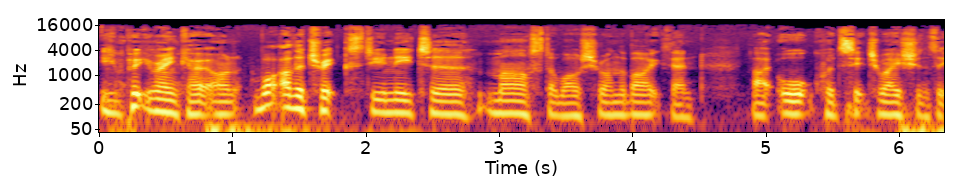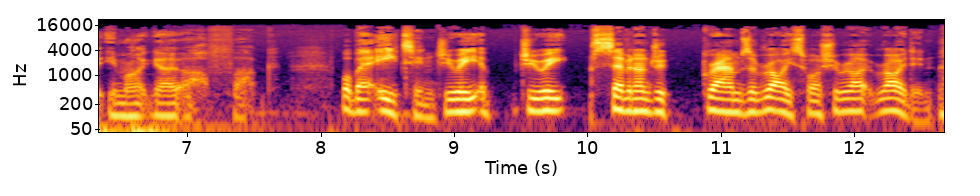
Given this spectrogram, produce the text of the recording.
you can put your raincoat on. What other tricks do you need to master whilst you're on the bike? Then, like awkward situations that you might go, oh fuck. What about eating? Do you eat a, do you eat seven hundred grams of rice whilst you're riding?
